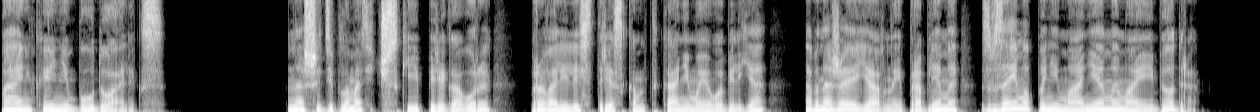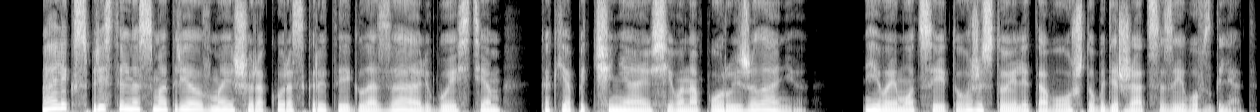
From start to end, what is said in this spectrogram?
«Панькой не буду, Алекс». Наши дипломатические переговоры провалились треском ткани моего белья, обнажая явные проблемы с взаимопониманием и мои бедра. Алекс пристально смотрел в мои широко раскрытые глаза, любуясь тем, как я подчиняюсь его напору и желанию. Его эмоции тоже стоили того, чтобы держаться за его взгляд.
